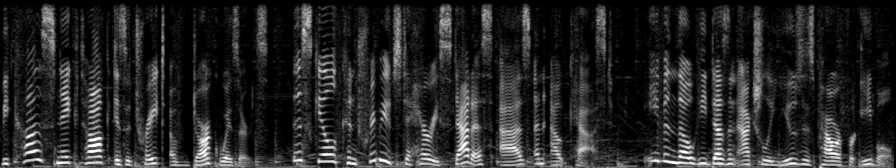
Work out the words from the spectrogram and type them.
Because snake talk is a trait of dark wizards, this skill contributes to Harry's status as an outcast, even though he doesn't actually use his power for evil.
